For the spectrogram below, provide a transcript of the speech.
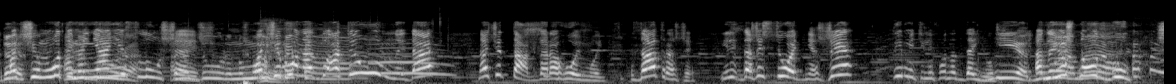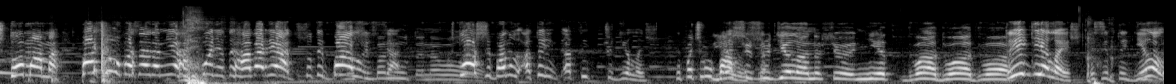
Да, Почему ты меня не дура, слушаешь? Она дура, ну. Почему она... А ты умный, да? Значит так, дорогой мой, завтра же, или даже сегодня же, ты мне телефон отдаешь. Нет, Отдаешь мама. ноутбук. Что, мама? По Почему постоянно мне поняты говорят, что ты балуешься? Кто шибанул? А ты, а ты что делаешь? Ты почему Я балуешься? сижу, делаю, оно все, нет, два, два, два. Ты делаешь? Если бы ты делал,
